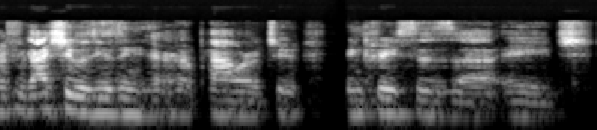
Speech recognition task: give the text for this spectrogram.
I forgot she was using her, her power to increase his uh, age.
